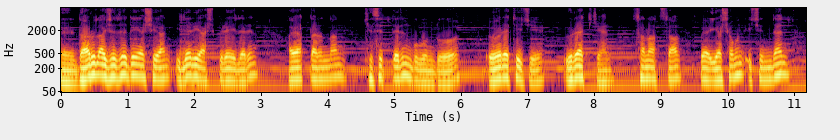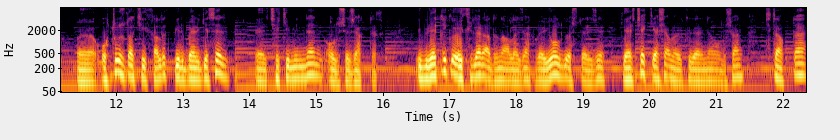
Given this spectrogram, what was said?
Ee, Darül Acize'de yaşayan ileri yaş bireylerin hayatlarından kesitlerin bulunduğu öğretici, üretken, sanatsal ve yaşamın içinden e, 30 dakikalık bir belgesel e, çekiminden oluşacaktır. İbretlik öyküler adını alacak ve yol gösterici gerçek yaşam öykülerinden oluşan kitapta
